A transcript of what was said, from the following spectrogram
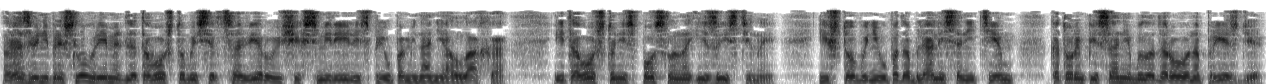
Разве не пришло время для того, чтобы сердца верующих смирились при упоминании Аллаха и того, что не спослано из истины, и чтобы не уподоблялись они тем, которым Писание было даровано прежде,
